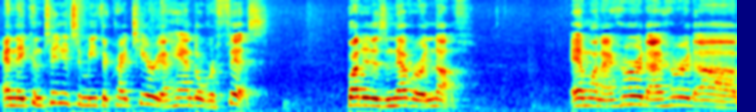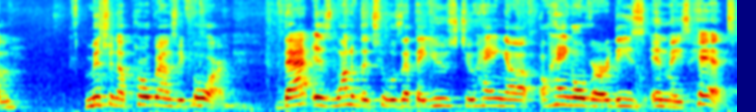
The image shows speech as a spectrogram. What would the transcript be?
And they continue to meet the criteria hand over fist. But it is never enough. And when I heard, I heard um, mention of programs before. That is one of the tools that they use to hang up hang over these inmates' heads.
